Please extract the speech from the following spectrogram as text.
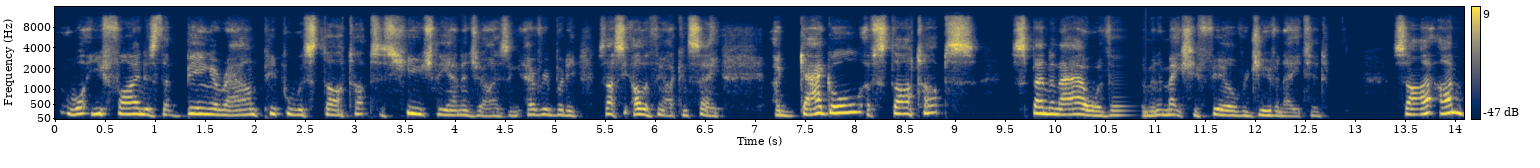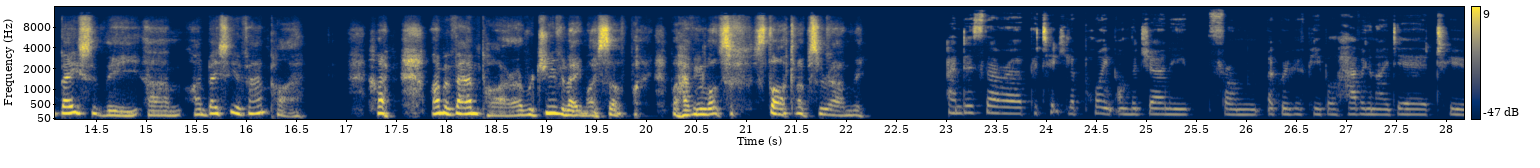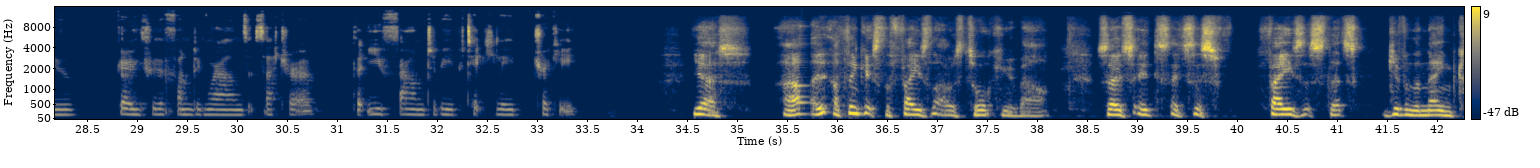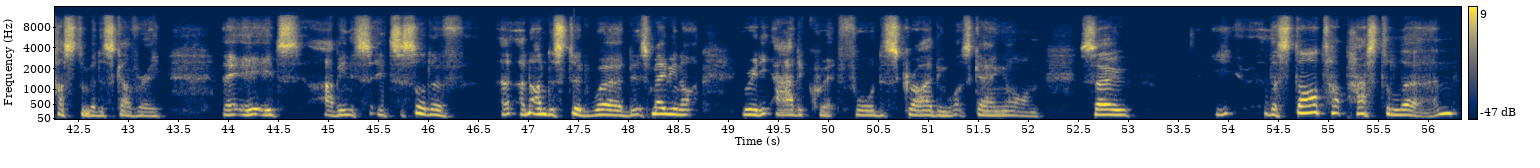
what you find is that being around people with startups is hugely energizing. Everybody, so that's the other thing I can say. A gaggle of startups, spend an hour with them and it makes you feel rejuvenated. So I, am basically um, I'm basically a vampire. I'm, a vampire. I rejuvenate myself by, by having lots of startups around me. And is there a particular point on the journey from a group of people having an idea to going through the funding rounds, etc., that you found to be particularly tricky? Yes, uh, I, I, think it's the phase that I was talking about. So it's it's it's this phase that's that's given the name customer discovery. It's, I mean, it's, it's a sort of an understood word, but it's maybe not really adequate for describing what's going on. So the startup has to learn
